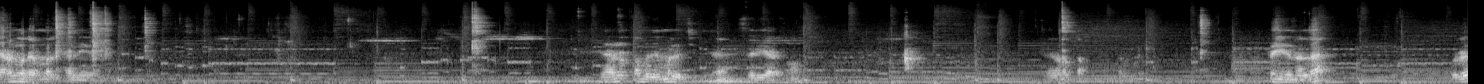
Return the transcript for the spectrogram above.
இரநூறு எம்எல் தண்ணி வேணும். இரநூத்தம்பது எம்எல் வச்சுக்கோங்க சரியா இருக்கும். இரநூத்தம்பது எம்எல் இப்போ இது நல்லா ஒரு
